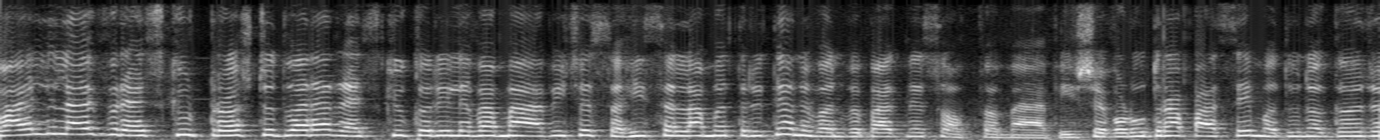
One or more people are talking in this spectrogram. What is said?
વાઇલ્ડ લાઈફ રેસ્ક્યુ ટ્રસ્ટ દ્વારા રેસ્ક્યુ કરી લેવામાં આવી છે, સહી સલામત રીતે અને વન વિભાગને સોંપવામાં આવી છે. વડોદરા પાસે મધુનગર,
